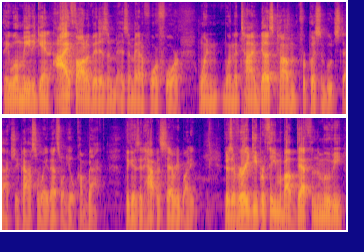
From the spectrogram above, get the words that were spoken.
They will meet again." I thought of it as a, as a metaphor for when when the time does come for Puss in Boots to actually pass away. That's when he'll come back because it happens to everybody. There's a very deeper theme about death in the movie.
